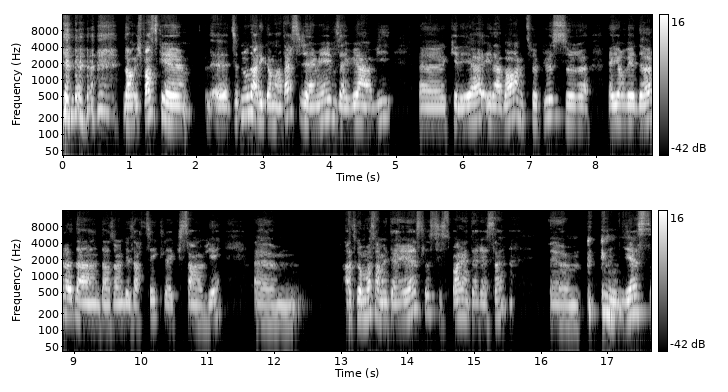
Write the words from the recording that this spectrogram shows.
donc, je pense que euh, dites-nous dans les commentaires si jamais vous avez envie euh, qu'Eléa élabore un petit peu plus sur euh, l'Ayurveda dans, dans, un des articles qui s'en vient. en tout cas, moi, ça m'intéresse. C'est super intéressant. yes.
